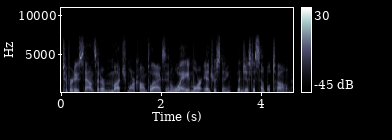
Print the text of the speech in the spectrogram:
to produce sounds that are much more complex and way more interesting than just a simple tone.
